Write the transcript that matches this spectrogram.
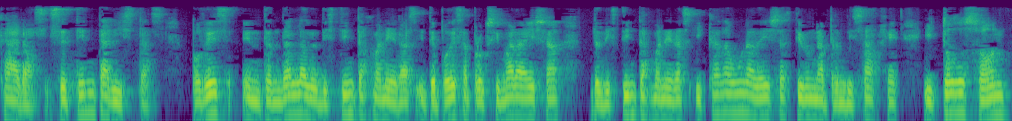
caras, 70 aristas. Podés entenderla de distintas maneras y te podés aproximar a ella de distintas maneras y cada una de ellas tiene un aprendizaje y todos son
